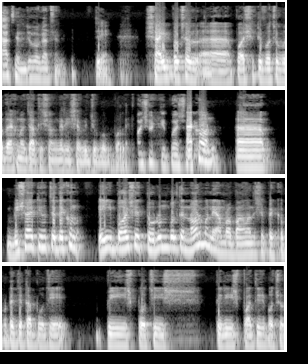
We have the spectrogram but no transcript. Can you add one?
আছেন যুবক আছেন। জি ষাট বছর আহ, পঁয়ষট্টি বছর বোধহয় এখনও জাতিসংঘের হিসাবে যুবক বলে। পঁয়ষট্টি এখন আহ, বিষয়টি হচ্ছে দেখুন এই বয়সে তরুণ বলতে নর্মালি আমরা বাংলাদেশের প্রেক্ষাপটে যেটা বুঝি বিশ পঁচিশ তিরিশ, পঁয়ত্রিশ বছর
